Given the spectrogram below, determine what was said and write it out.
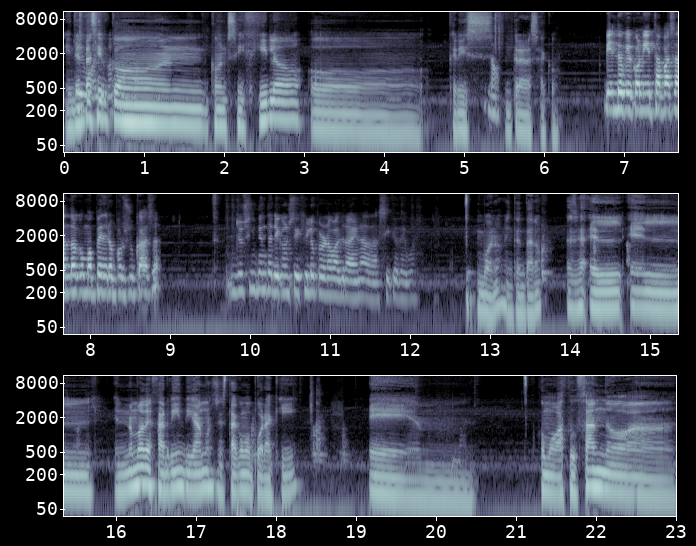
¿Intentas Igual ir con, con sigilo o queréis No. entrar a saco? Viendo que Connie está pasando como Pedro por su casa. Yo sí intentaría con sigilo, pero no valdrá de nada, así que da igual. Bueno, inténtalo. O sea, el, el, el gnomo de jardín, digamos, está como por aquí. eh, como azuzando a,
